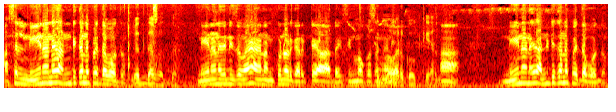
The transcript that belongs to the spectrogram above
అసలు నేననేది అన్నిటికన్నా పెద్ద అబద్ధం. పెద్ద అబద్ధం. నేననేది నిజమని ఆయన అనుకున్నాడు కరెక్టే ఆ సినిమా కోసం. వరకు ఆ, నేననేది అన్నిటికన్నా పెద్ద అబద్ధం.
